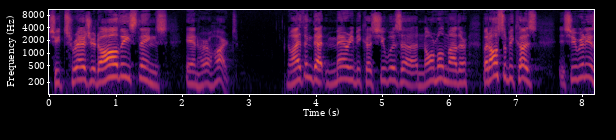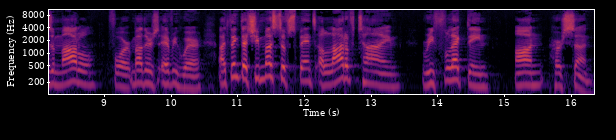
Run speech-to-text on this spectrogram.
She treasured all these things in her heart. Now, I think that Mary, because she was a normal mother, but also because she really is a model for mothers everywhere, I think that she must have spent a lot of time reflecting on her son.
